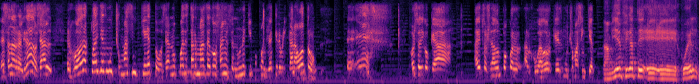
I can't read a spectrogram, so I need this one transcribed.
Esa es la realidad. O sea, el, jugador actual ya es mucho más inquieto. O sea, no puede estar más de dos años en un equipo cuando ya quiere brincar a otro. Eh, eh, por eso digo que ha, ha distorsionado un poco al, jugador que es mucho más inquieto. También, fíjate, eh, Joel,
